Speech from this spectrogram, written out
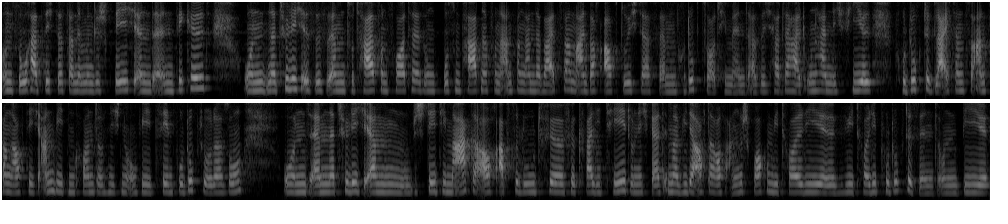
Und so hat sich das dann im Gespräch ent entwickelt. Und natürlich ist es ähm, total von Vorteil, so einen großen Partner von Anfang an dabei zu haben, einfach auch durch das ähm, Produktsortiment. Also ich hatte halt unheimlich viel Produkte gleich dann zu Anfang auch, die ich anbieten konnte und nicht nur irgendwie zehn Produkte oder so. Und ähm, natürlich ähm, steht die Marke auch absolut für, für Qualität und ich werde immer wieder auch darauf angesprochen, wie toll, die, wie toll die Produkte sind und wie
